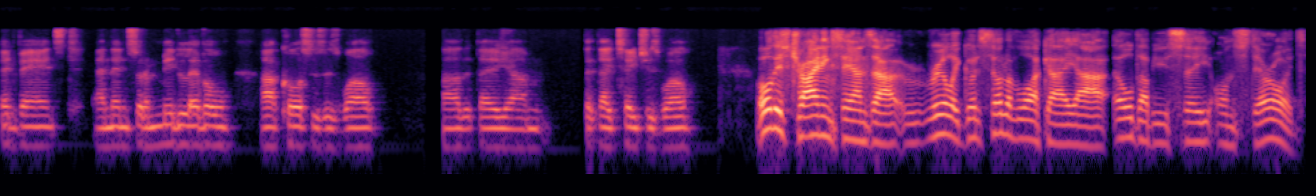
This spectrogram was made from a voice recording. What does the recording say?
advanced, and then sort of mid-level uh, courses as well uh, that they um, that they teach as well. All this training sounds uh, really good, sort of like a uh, LWC on steroids.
